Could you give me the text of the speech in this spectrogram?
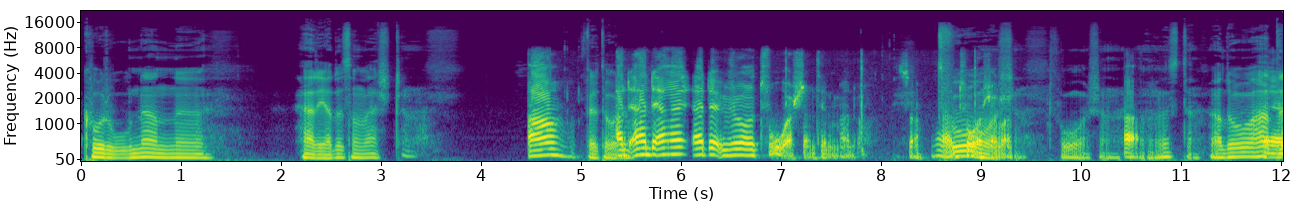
coronan uh, härjade som värst Ja, för ett år ja, det, det, det, det var två år sedan till och med. Då. Så, ja, Två, två år var det. sedan. Två år sedan. Ja. Ja, just det. Ja, då, hade Eh.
